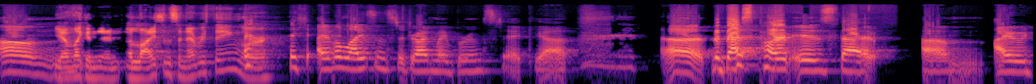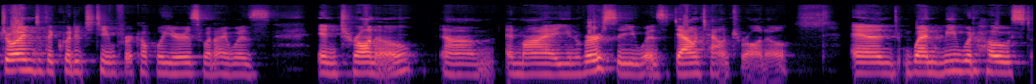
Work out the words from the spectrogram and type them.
Um, you have like an, a license and everything, or I have a license to drive my broomstick. Yeah. Uh, the best part is that um, I joined the Quidditch team for a couple years when I was in Toronto, um, and my university was downtown Toronto. And when we would host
